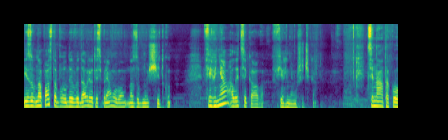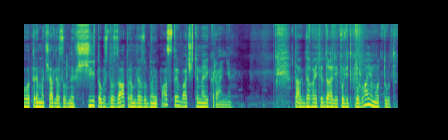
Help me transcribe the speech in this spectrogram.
І зубна паста буде видавлюватись прямо вам на зубну щітку. Фігня, але цікава. Фігнюшечка. Ціна такого тримача для зубних щіток з дозатором для зубної пасти бачите на екрані. Так, давайте далі повідкриваємо тут.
